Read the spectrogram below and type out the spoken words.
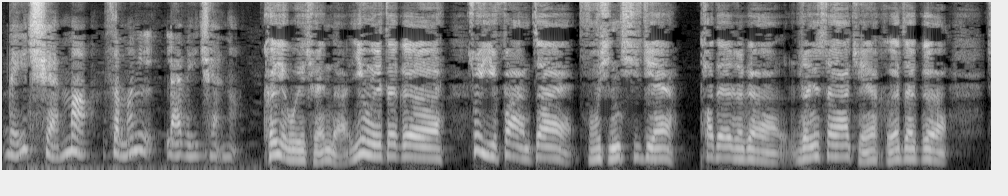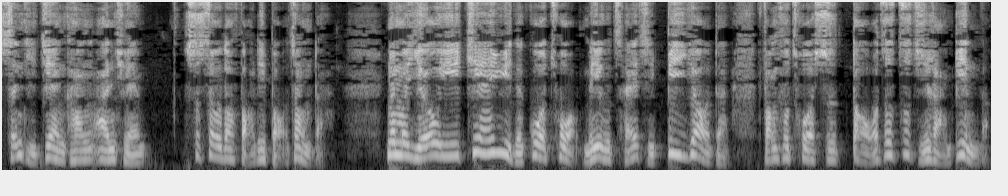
维权吗？怎么来维权呢？可以维权的，因为这个罪犯在服刑期间，他的这个人身安全和这个身体健康安全是受到法律保障的。那么，由于监狱的过错没有采取必要的防护措施，导致自己染病的。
